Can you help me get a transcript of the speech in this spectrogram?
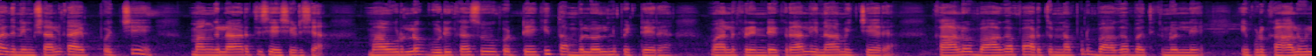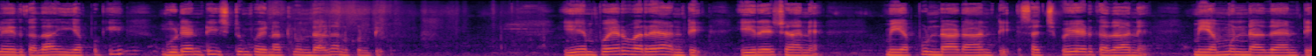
పది నిమిషాలు కాయపొచ్చి మంగళారతి చేసిడిసా మా ఊర్లో గుడి కసువు కొట్టేకి తంబులోళ్ళని పెట్టారా. వాళ్ళకి రెండు ఎకరాలు ఇనాం ఇచ్చారా. కాలువ బాగా పారుతున్నప్పుడు బాగా బతికినోళ్ళే. ఇప్పుడు కాలువ లేదు కదా ఈ అప్పకి గుడి అంటే ఇష్టం పోయినట్లు ఉండదు అనుకుంటే. ఏం పోయారు వరే అంటే ఈరేష అనే మీ అప్పు ఉండాడా అంటే చచ్చిపోయాడు కదా అనే. మీ అమ్మ ఉండాదా అంటే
